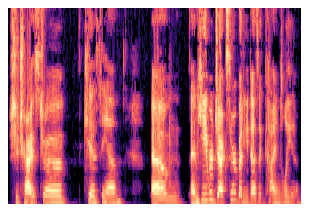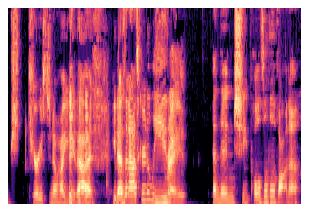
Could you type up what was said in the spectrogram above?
She tries to kiss him, um, and he rejects her, but he does it kindly. I'm sh- curious to know how you do that. he doesn't ask her to leave, Right. and then she pulls a Levana.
